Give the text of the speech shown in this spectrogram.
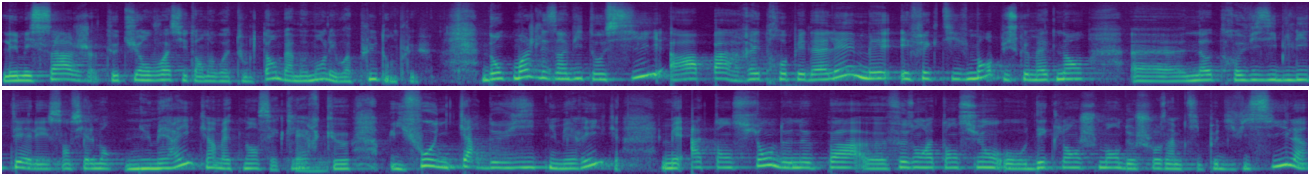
les messages que tu envoies, si tu en envoies tout le temps, ben, à un moment, on les voit plus non plus. Donc moi, je les invite aussi à pas rétro-pédaler, mais effectivement, puisque maintenant, euh, notre visibilité, elle est essentiellement numérique. hein, maintenant, c'est clair que il faut une carte de visite numérique, mais attention de ne pas, euh, faisons attention au déclenchement de choses un petit peu difficiles.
